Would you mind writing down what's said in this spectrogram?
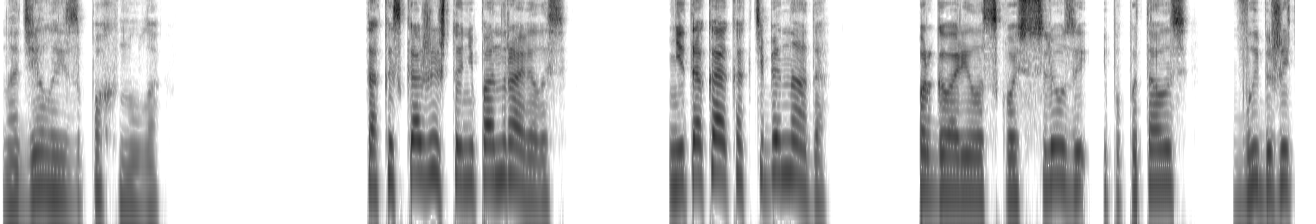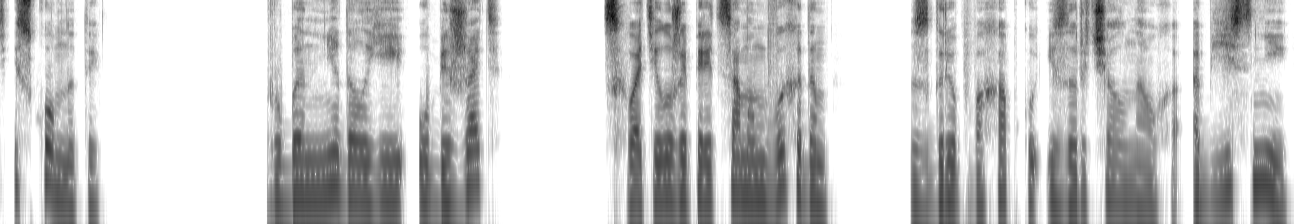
надела и запахнула. «Так и скажи, что не понравилось. Не такая, как тебе надо», проговорила сквозь слезы и попыталась выбежать из комнаты. Рубен не дал ей убежать, схватил уже перед самым выходом, сгреб в охапку и зарычал на ухо. «Объясни,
